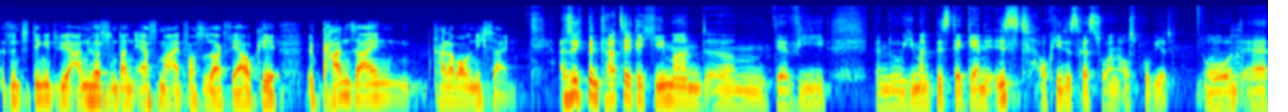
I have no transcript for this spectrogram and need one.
sind es Dinge, die du dir anhörst und dann erstmal einfach so sagst, ja, okay, kann sein, kann aber auch nicht sein? Also ich bin tatsächlich jemand, ähm, der wie, wenn du jemand bist, der gerne isst, auch jedes Restaurant ausprobiert und äh,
